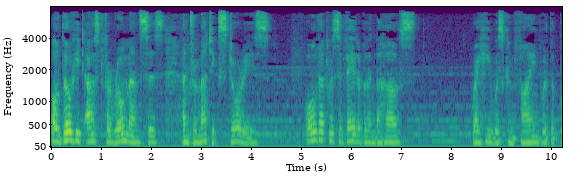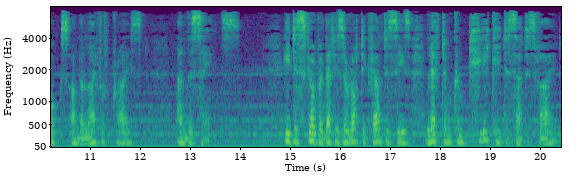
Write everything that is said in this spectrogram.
Although he'd asked for romances and dramatic stories, all that was available in the house where he was confined were the books on the life of Christ and the saints. He discovered that his erotic fantasies left him completely dissatisfied,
